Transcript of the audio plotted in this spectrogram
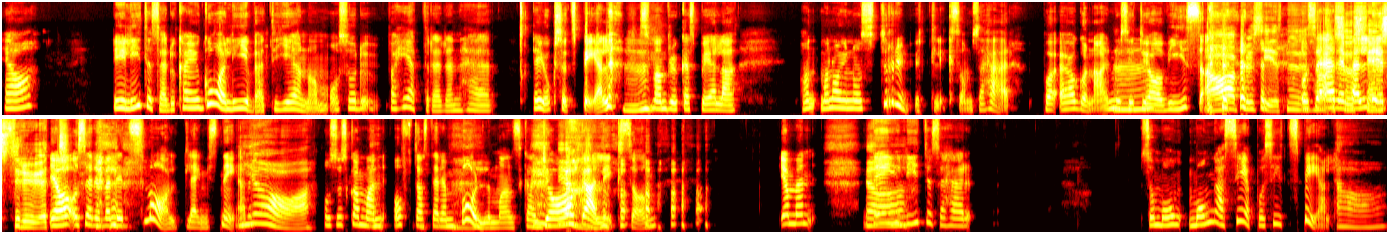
Ja. Det är lite så här, du kan ju gå livet igenom och så, du- vad heter det, den här, det är ju också ett spel Mm. som man brukar spela. Man, har ju någon strut liksom så här på ögonen. Nu Mm. sitter jag och visar. Ja, precis. Nu Och så är det väldigt- strut. Ja, och så är det väldigt smalt längst ner. Ja, Och så ska man, oftast är det en boll man ska jaga Ja. liksom. Ja, men det är ju ja. lite så här som må- många ser på sitt spel. ja.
